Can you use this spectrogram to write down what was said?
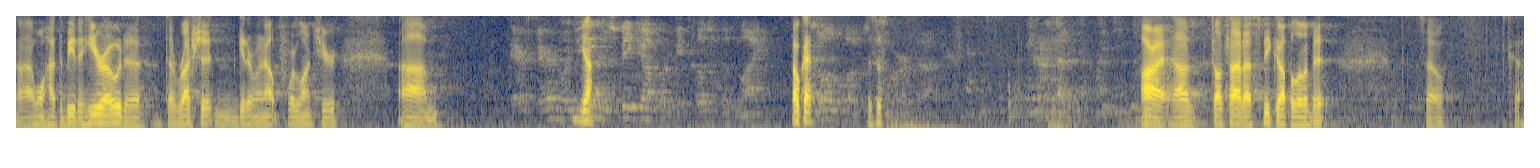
uh, I won't have to be the hero to, to rush it and get everyone out before lunch here. Um, Aaron, yeah. speak up or get closer to the mic. Okay. Is this? All right, I'll, I'll try to speak up a little bit. So, okay.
